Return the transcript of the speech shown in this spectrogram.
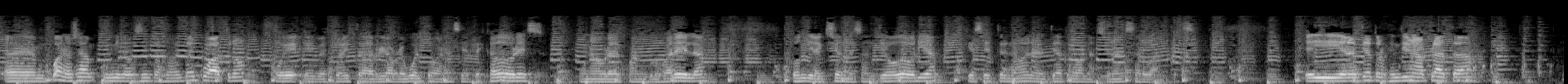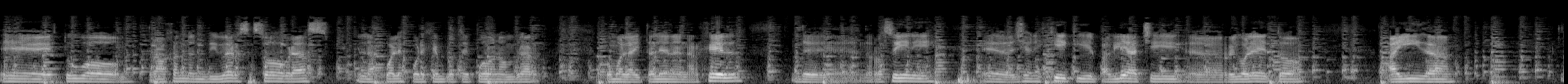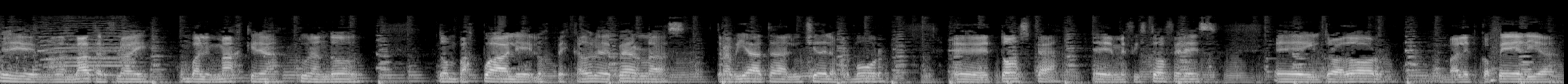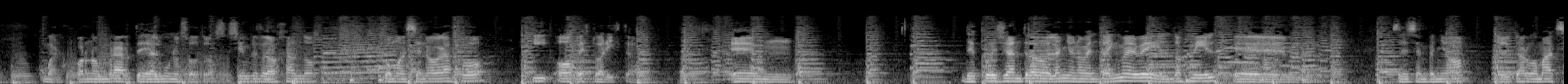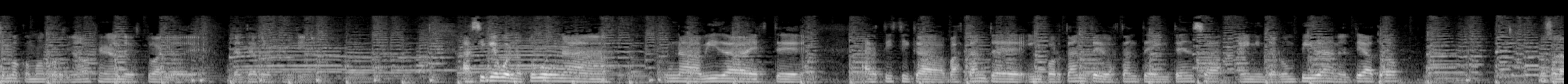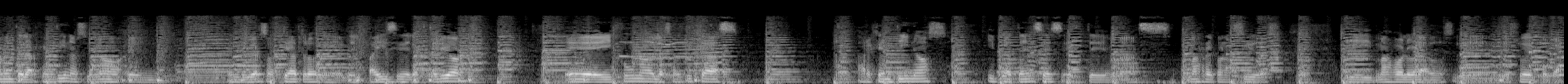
Eh, bueno, ya en 1994 fue el vestuarista de Río Revuelto Ganancia de Pescadores, una obra de Juan Cruz Varela, con dirección de Santiago Doria, que se estrenó en el Teatro Nacional Cervantes. Y en el Teatro Argentino de La Plata eh, estuvo trabajando en diversas obras, en las cuales, por ejemplo, te puedo nombrar como La italiana en Argel, de, Rossini, eh, Gianni Schicchi, el Pagliacci, eh, Rigoletto, Aida, eh, Madame Butterfly, Un Vale Máscara, Turandot, Don Pasquale, Los Pescadores de Perlas, Traviata, Lucia de la Marmor, eh, Tosca, eh, Mefistófeles, El Trovador, Ballet Copelia, bueno, por nombrarte algunos otros, siempre trabajando como escenógrafo y o vestuarista. Después ya entrado el año 99 y el 2000 em, se desempeñó el cargo máximo como coordinador general de vestuario de, del Teatro Argentino. Así que bueno, tuvo una, una vida este, artística bastante importante, bastante intensa e ininterrumpida en el teatro, no solamente el argentino, sino en, diversos teatros del país y del exterior. Eh, y fue uno de los artistas argentinos y platenses este, más, más reconocidos y más valorados de, su época.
